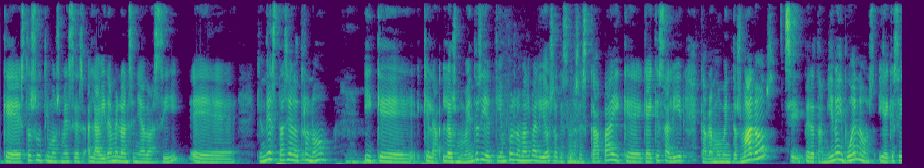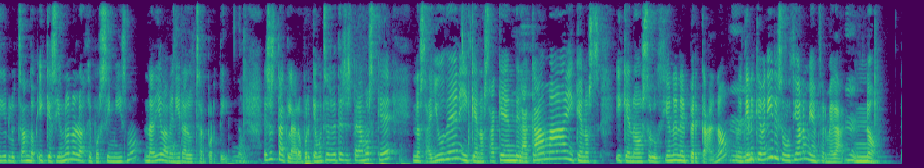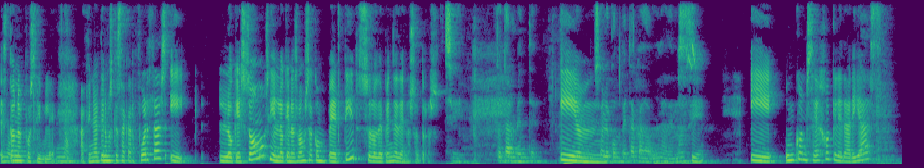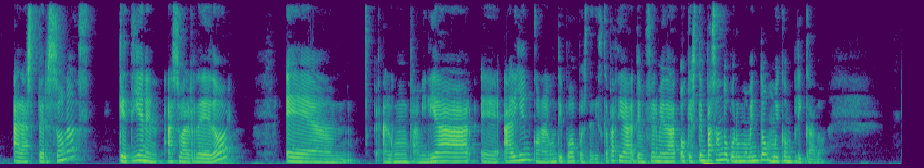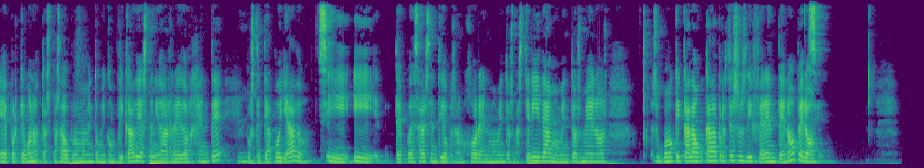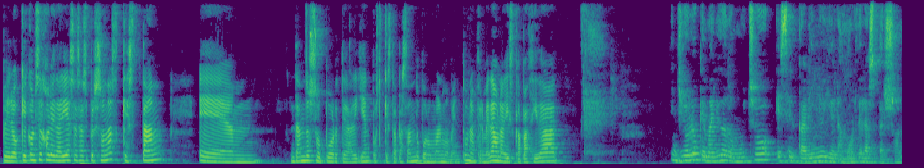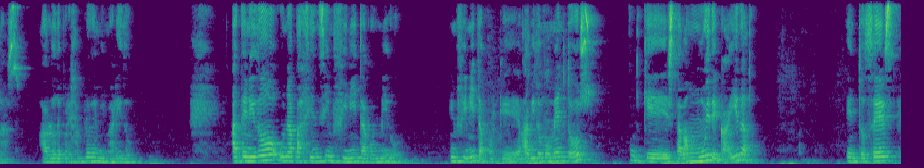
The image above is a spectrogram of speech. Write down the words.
que estos últimos meses la vida me lo ha enseñado así, eh, que un día estás y al otro no. Y que, que la, los momentos y el tiempo es lo más valioso, que se nos escapa y que, que hay que salir, que habrá momentos malos, Sí. pero también hay buenos y hay que seguir luchando. Y que si uno no lo hace por sí mismo, nadie va a venir a luchar por ti. No. Eso está claro, porque muchas veces esperamos que nos ayuden y que nos saquen de la cama y que nos, y que nos solucionen el percal, ¿no? Me Mm. tiene que venir y solucionar mi enfermedad. Mm. No, esto no. No. es posible. No. Al final tenemos que sacar fuerzas y lo que somos y en lo que nos vamos a convertir solo depende de nosotros. Sí, totalmente. Y, Eso le compete a cada uno, además. Sí. Y un consejo que le darías a las personas que tienen a su alrededor eh, algún familiar, eh, alguien con algún tipo pues, de discapacidad, de enfermedad o que estén pasando por un momento muy complicado. Eh, porque bueno, tú has pasado por un momento muy complicado y has tenido alrededor gente pues, que te ha apoyado Sí. y, y te puedes haber sentido pues, a lo mejor en momentos más querida, en momentos menos. Supongo que cada, cada proceso es diferente, ¿no? Pero, Sí. pero ¿qué consejo le darías a esas personas que están eh, dando soporte a alguien pues, que está pasando por un mal momento, una enfermedad, una discapacidad? Yo lo que me ha ayudado mucho es el cariño y el amor de las personas. Hablo de, por ejemplo, de mi marido. Ha tenido una paciencia infinita conmigo. Infinita, porque ha habido momentos que estaba muy decaída. Entonces,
